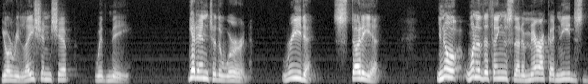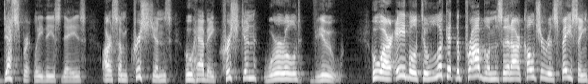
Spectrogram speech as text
your relationship with me. Get into the Word, read it, study it. You know, one of the things that America needs desperately these days are some Christians who have a Christian world view, who are able to look at the problems that our culture is facing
